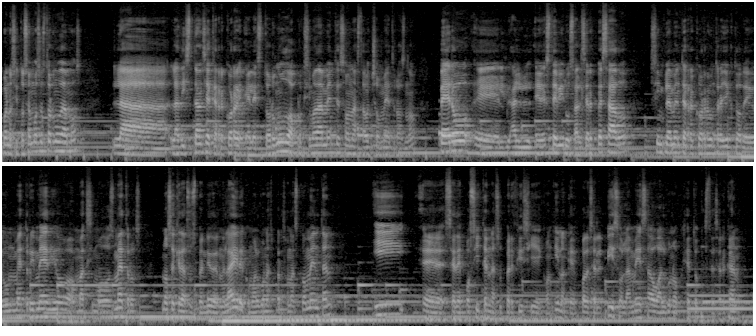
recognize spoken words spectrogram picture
Bueno, si tosemos, estornudamos, la, distancia que recorre el estornudo aproximadamente son hasta 8 metros, ¿no? Pero eh, este virus, al ser pesado, simplemente recorre un trayecto de un metro y medio o máximo dos metros. No se queda suspendido en el aire, como algunas personas comentan, y eh, se deposita en la superficie continua, que puede ser el piso, la mesa o algún objeto que esté cercano.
